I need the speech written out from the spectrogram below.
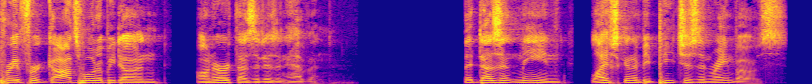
Pray for God's will to be done on earth as it is in heaven. That doesn't mean life's going to be peaches and rainbows.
